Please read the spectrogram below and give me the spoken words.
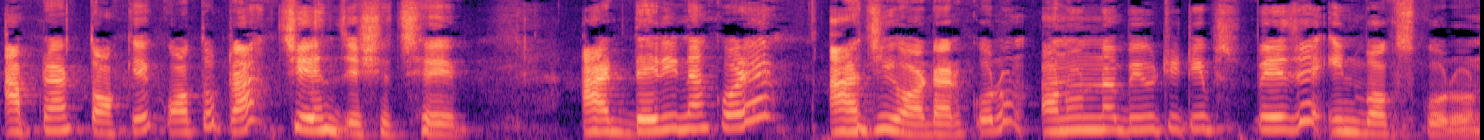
আপনার ত্বকে কতটা চেঞ্জ এসেছে। আর দেরি না করে আজই অর্ডার করুন। অনন্য বিউটি টিপস পেজে ইনবক্স করুন।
